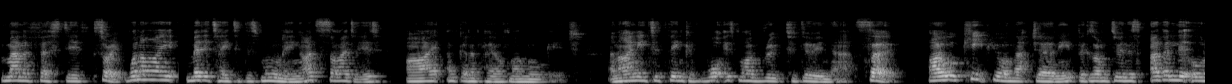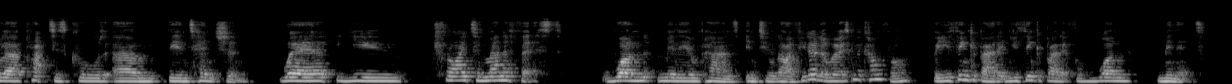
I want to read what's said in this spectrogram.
manifested, sorry, when I meditated this morning, I decided I am going to pay off my mortgage. And I need to think of what is my route to doing that. So I will keep you on that journey because I'm doing this other little uh, practice called um, the intention, where you try to manifest one million pounds into your life. You don't know where it's going to come from, but you think about it and you think about it for one minute.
